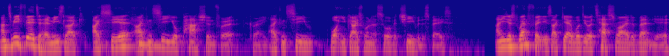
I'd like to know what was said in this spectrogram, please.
And to be fair to him, he's like, I see it. I can see your passion for it. Great. I can see what you guys want to sort of achieve with the space. And he just went for it. He's like, yeah, we'll do a test ride event here.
